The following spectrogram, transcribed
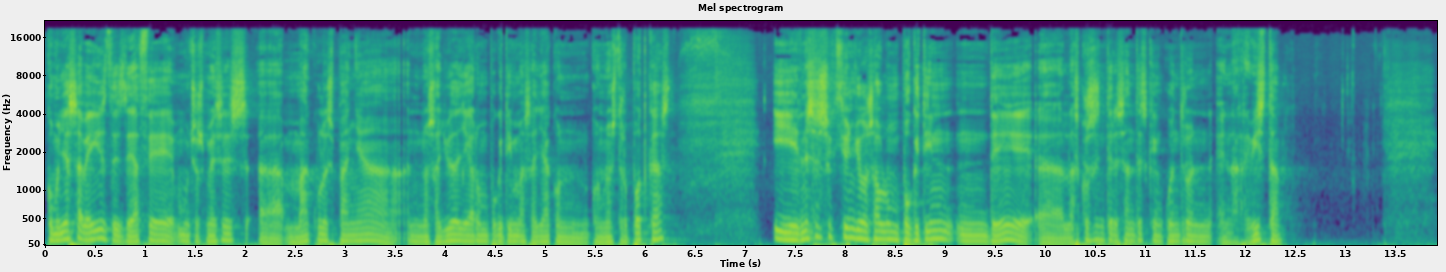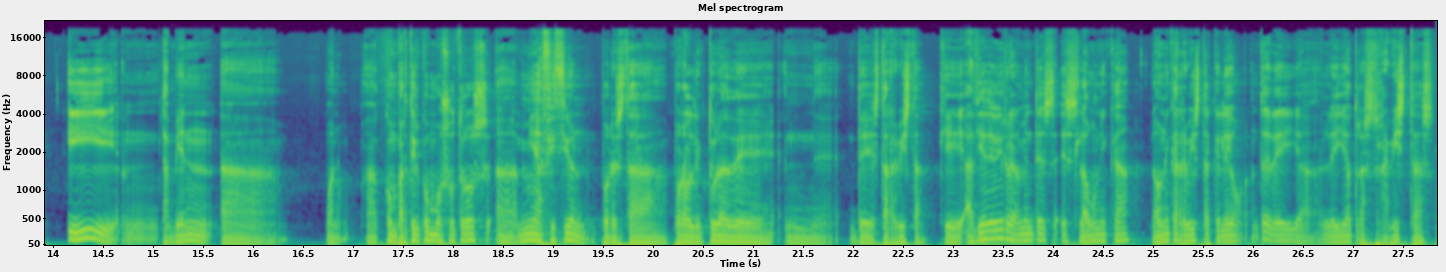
Como ya sabéis, desde hace muchos meses uh, Macul España nos ayuda a llegar un poquitín más allá con, con, nuestro podcast. Y en esa sección yo os hablo un poquitín de uh, las cosas interesantes que encuentro en, la revista. Y mm, también uh, bueno, compartir con vosotros uh, mi afición por esta, por la lectura de, de, esta revista, que a día de hoy realmente es, la única, la única revista que leo. Antes leía, leía otras revistas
